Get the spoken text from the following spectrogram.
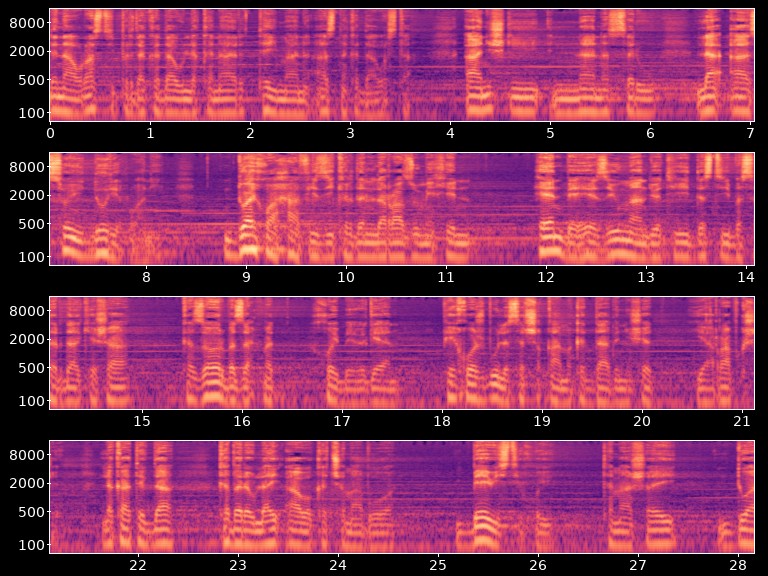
لە ناوەڕاستی پردەکەدا و لە کەنار تەیمانە ئاسنەکەدا وەستا. ئانیشکی نانە سەر و لە ئاسۆی دووری ڕوانی. دوای خواحافیزی کردن لە ڕازومیخین، هێند بێهێزی و ماندوێتی دەستی بەسەردا کێشا کە زۆر بە زەحمەت خۆی بەوێ گەیاند. پێی خۆش بوو لەسەر شەقامەکە دابنیشێت یا ڕابکشێ، لە کاتێکدا کە بەرەو لای ئاوەکە چەمابۆوە. بێ ویستی خۆی تەماشای دوا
